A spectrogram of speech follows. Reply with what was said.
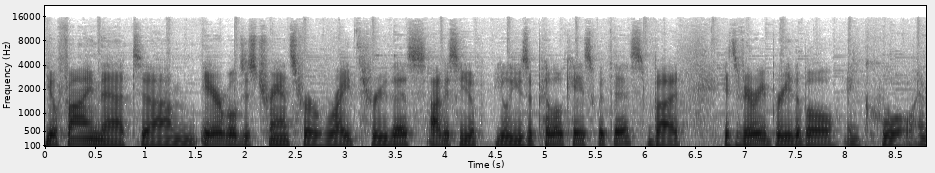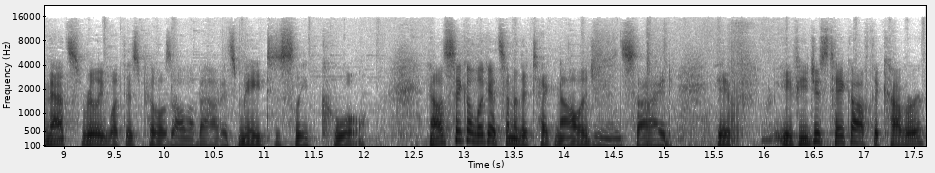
You'll find that um, air will just transfer right through this. Obviously you'll, you'll use a pillowcase with this, but it's very breathable and cool. And that's really what this pillow is all about. It's made to sleep cool. Now let's take a look at some of the technology inside. If, if you just take off the cover,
